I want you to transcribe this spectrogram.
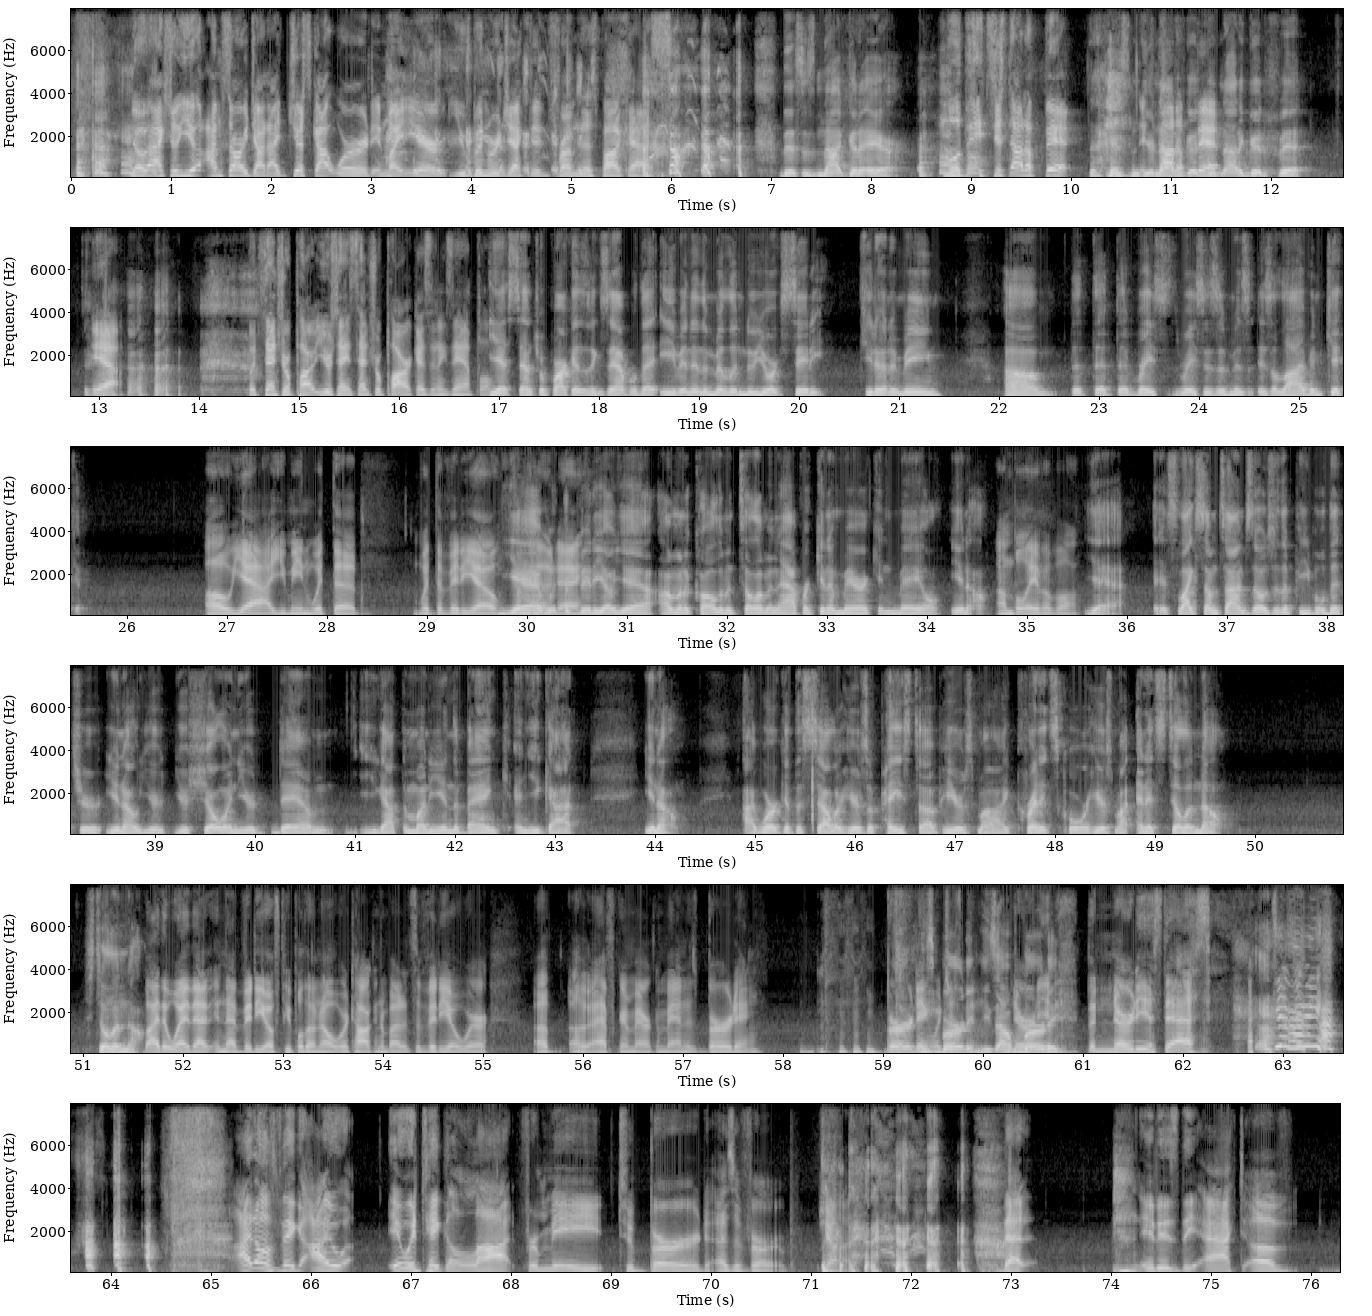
No, actually, you, I'm sorry, Jon. I just got word in my ear. You've been rejected from this podcast. this is not going to air. Well, it's just not a fit. you're not not, a good fit. you're not a good fit. Yeah. But Central Park, you're saying Central Park as an example. Yes, Central Park as an example that even in the middle of New York City, do you know what I mean? Um, that that that race racism is is alive and kicking. Oh yeah, you mean with the with the video? from the Yeah, with day? the video. Yeah, I'm gonna call him and tell him an African American male. You know, Unbelievable. yeah. It's like sometimes those are the people that you're, you know, you're you're showing your damn. You got the money in the bank, and you got, you know, I work at the Cellar. Here's a pay stub. Here's my credit score. Here's my, and it's still a no. Still a no. By the way, that in that video, if people don't know what we're talking about, it's a video where a, a African American man is birding, birding, He's birding. He's out nerdy- birding. the nerdiest ass. I don't think I. It would take a lot for me to bird as a verb, Jon. that it is the act of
